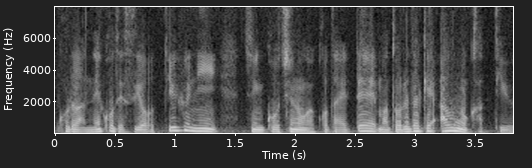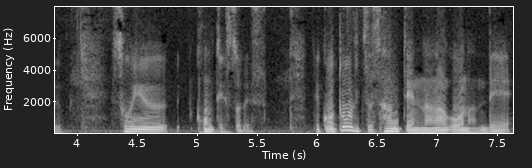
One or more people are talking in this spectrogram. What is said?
これは猫ですよっていうふうに人工知能が答えて、まあ、どれだけ合うのかっていう、そういうコンテストです。で、誤答率3.75なんで、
